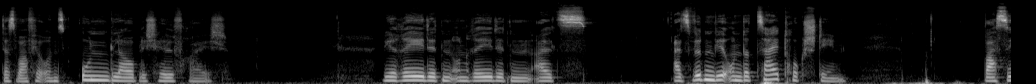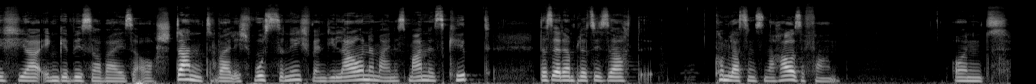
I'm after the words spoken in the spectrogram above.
das war für uns unglaublich hilfreich. Wir redeten und redeten, als, als würden wir unter Zeitdruck stehen. Was ich ja in gewisser Weise auch stand, weil ich wusste nicht, wenn die Laune meines Mannes kippt, dass er dann plötzlich sagt, komm, lass uns nach Hause fahren. Und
